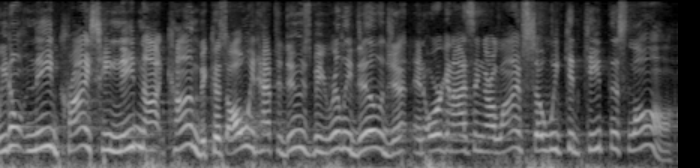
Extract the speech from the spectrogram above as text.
We don't need Christ. He need not come because all we'd have to do is be really diligent in organizing our lives so we could keep this law.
